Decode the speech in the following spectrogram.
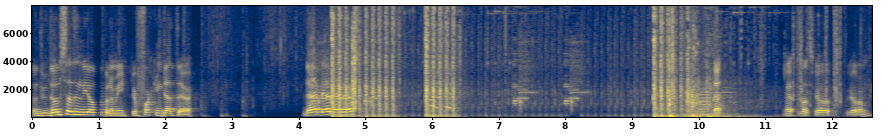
Don't, do- don't stand in the open on me. You're fucking dead there. There, there, there, there. That Yeah, let's go. We got him.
